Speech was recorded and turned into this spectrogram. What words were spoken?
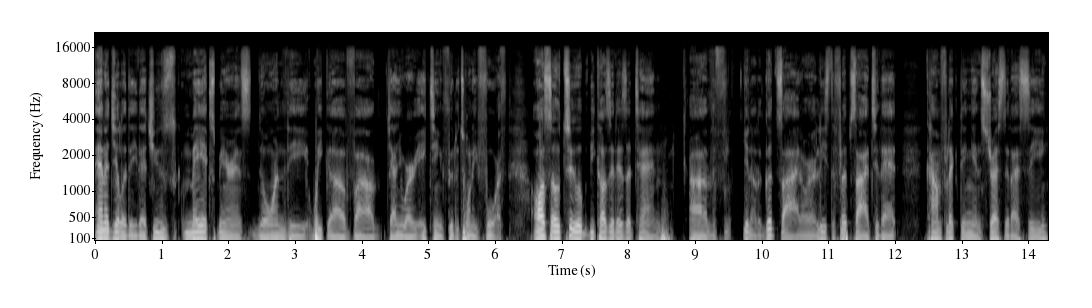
and agility that you may experience during the week of uh, January 18th through the 24th. Also, too, because it is a 10, uh, the you know the good side, or at least the flip side to that conflicting and stress that I see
